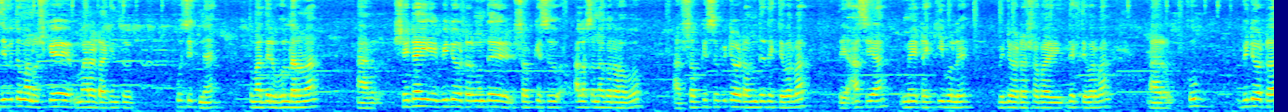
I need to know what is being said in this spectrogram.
জীবিত মানুষকে মারাটা কিন্তু উচিত না। তোমাদের ভুল ধারণা? আর সেটাই ভিডিওটার মধ্যে সব কিছু আলোচনা করা হব। আর সব কিছু ভিডিওটার মধ্যে দেখতে পারবা তো আসিয়া মেয়েটা কি বলে ভিডিওটা সবাই দেখতে পারবা। আর খুব ভিডিওটা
